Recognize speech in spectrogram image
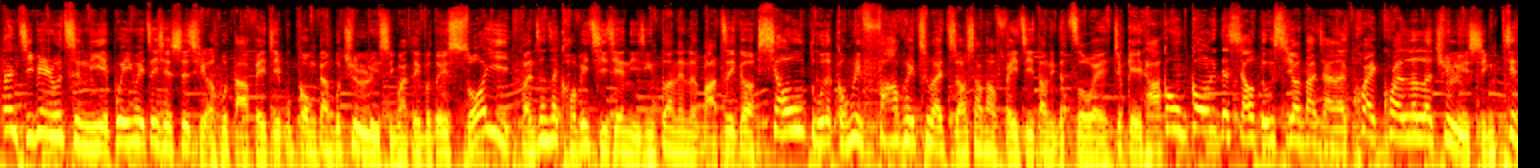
但即便如此，你也不会因为这些事情而不搭飞机、不公干、不去旅行嘛，对不对？所以，反正在 c 咖啡期间，你已经锻炼了把这个消毒的功力发挥出来，只要上到飞机到你的座位，就给它够够力的消毒。希望大家呢快快乐乐去旅行，健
